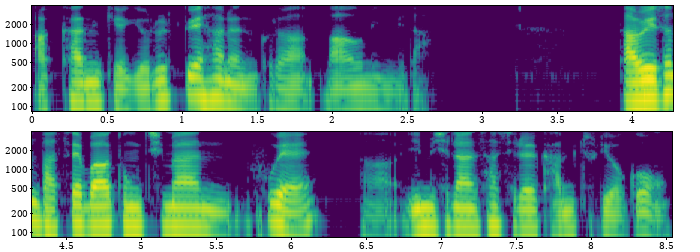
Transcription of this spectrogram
악한 계교를 꾀하는 그러한 마음입니다. 다윗은 바세바와 동침한 후에 아, 임신한 사실을 감추려고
